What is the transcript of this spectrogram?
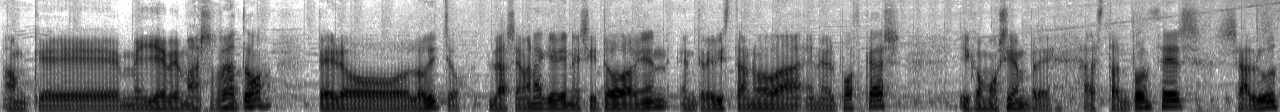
aunque me lleve más rato, pero lo dicho, la semana que viene, si todo va bien, entrevista nueva en el podcast. Y como siempre, hasta entonces, salud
